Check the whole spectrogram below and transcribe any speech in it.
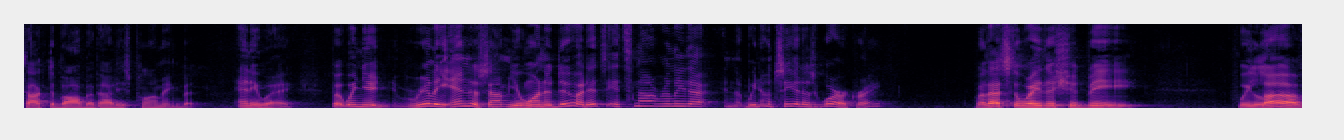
Talk to Bob about his plumbing, but anyway. But when you're really into something, you want to do it, it's, it's not really that, we don't see it as work, right? Well, that's the way this should be. If we love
